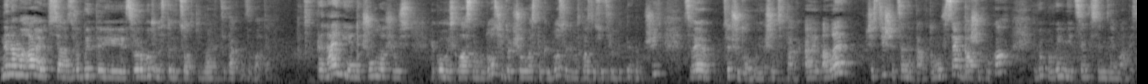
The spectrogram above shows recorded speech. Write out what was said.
не намагаються зробити свою роботу на 100%, давайте це так називати. Принаймні, я не чула щось якогось класного досвіду. Якщо у вас такий досвід, у вас класний соцробітник, напишіть, це, це чудово, якщо це так. Але частіше це не так. Тому все в ваших руках, і ви повинні цим всім займатися.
